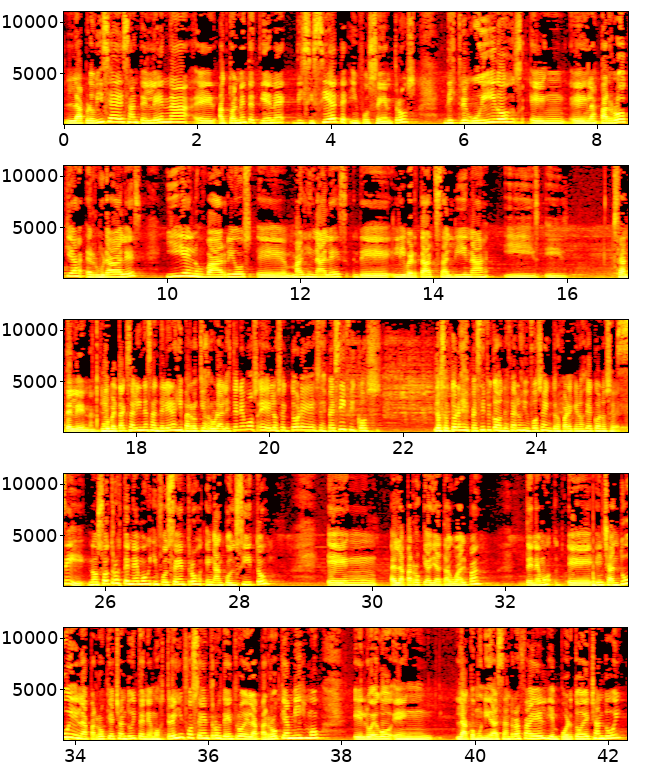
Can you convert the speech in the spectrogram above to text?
La provincia de Santa Elena eh, actualmente tiene 17 infocentros distribuidos en, en las parroquias eh, rurales y en los barrios eh, marginales de Libertad, Salinas y, y Santa Elena. Libertad, Salinas, Santa Elena y parroquias rurales. Tenemos eh, los sectores específicos. Los sectores específicos donde están los infocentros para que nos dé a conocer. Sí, nosotros tenemos infocentros en Anconcito, en, en la parroquia de Atahualpa, tenemos eh, en Chanduy, en la parroquia Chanduy, tenemos tres infocentros dentro de la parroquia mismo, eh, luego en la comunidad San Rafael y en Puerto de Chanduy.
